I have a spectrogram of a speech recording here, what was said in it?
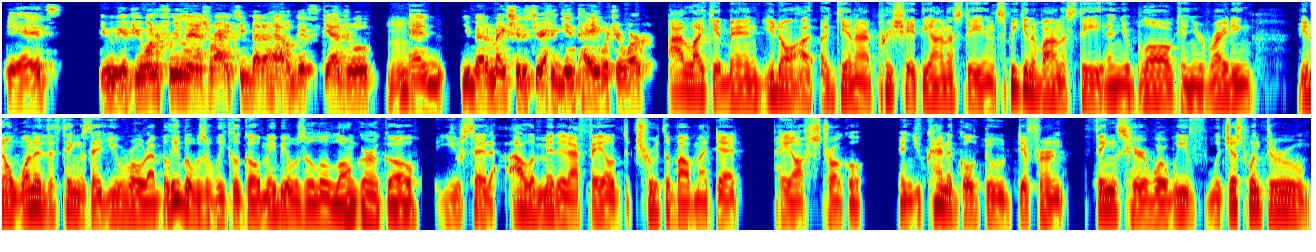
yeah, it's you if you want to freelance right, you better have a good schedule mm. and you better make sure that you're actually getting paid what you're worth. I like it, man. You know, I, again, I appreciate the honesty. And speaking of honesty and your blog and your writing, you know, one of the things that you wrote, I believe it was a week ago, maybe it was a little longer ago. You said, "I'll admit it, I failed. The truth about my debt payoff struggle." And you kind of go through different things here where we've we just went through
